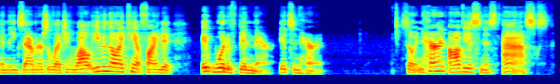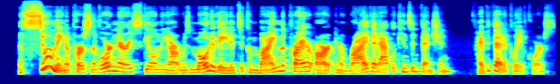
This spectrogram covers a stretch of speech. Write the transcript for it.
And the examiner is alleging, well, even though I can't find it, it would have been there. It's inherent. So, inherent obviousness asks, assuming a person of ordinary skill in the art was motivated to combine the prior art and arrive at applicant's invention, hypothetically, of course,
